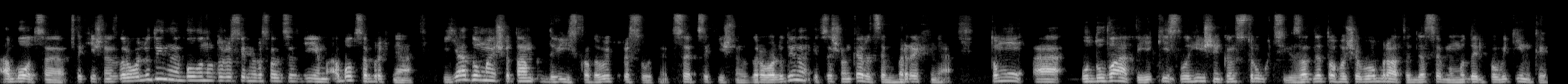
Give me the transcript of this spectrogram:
або це психічно здорова людина, або воно дуже сильно розходиться з дієм, або це брехня. Я думаю, що там дві складових присутні: це психічно здорова людина, і це, що він каже, це брехня. Тому е, будувати якісь логічні конструкції задля того, щоб обрати для себе модель поведінки,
